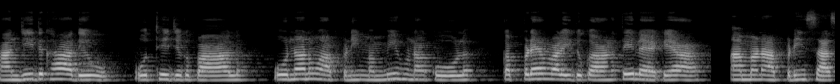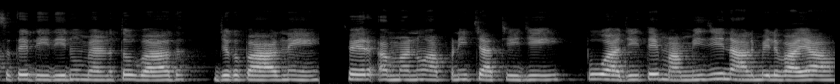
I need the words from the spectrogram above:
ਹਾਂਜੀ ਦਿਖਾ ਦਿਓ, ਉੱਥੇ ਜਗਪਾਲ ਉਹਨਾਂ ਨੂੰ ਆਪਣੀ ਮੰਮੀ ਹੁਣਾਂ ਕੋਲ ਕੱਪੜਿਆਂ ਵਾਲੀ ਦੁਕਾਨ ਤੇ ਲੈ ਗਿਆ ਅਮਨ ਆਪਣੀ ਸੱਸ ਤੇ ਦੀਦੀ ਨੂੰ ਮਿਲਣ ਤੋਂ ਬਾਅਦ ਜਗਪਾਲ ਨੇ ਫਿਰ ਅਮਨ ਨੂੰ ਆਪਣੀ ਚਾਚੀ ਜੀ, ਭੂਆ ਜੀ ਤੇ ਮਾਮੀ ਜੀ ਨਾਲ ਮਿਲਵਾਇਆ।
